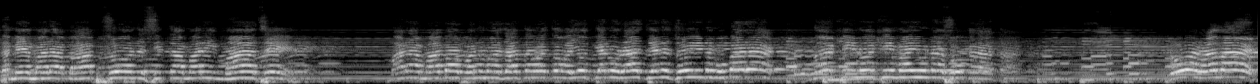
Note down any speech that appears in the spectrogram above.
તમે મારા બાપ છો અને સીતા મારી માં છે. મારા મા બાપ વનમાં જાતા હોય તો અયોધ્યાનું રાજ જેને જોઈને મુબારક. નોખી નોખી માયુના છોકરા હતા. જો રામાયણ,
